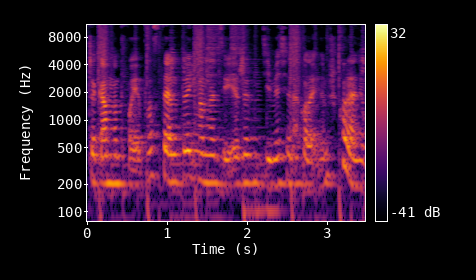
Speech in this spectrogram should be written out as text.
Czekam na Twoje postępy i mam nadzieję, że widzimy się na kolejnym szkoleniu.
